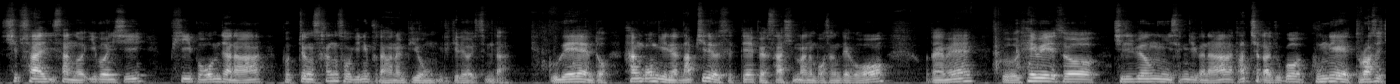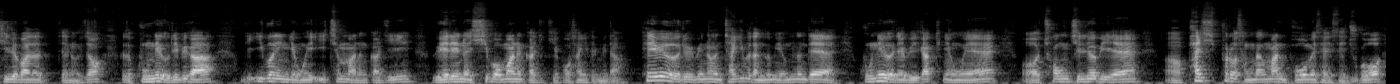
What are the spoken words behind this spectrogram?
14일 이상의 입원 시 피보험자나 법정 상속인이 부담하는 비용 이렇게 되어 있습니다. 그 외에 또 항공기나 납치되었을 때 140만 원 보상되고 그다음에 그 해외에서 질병이 생기거나 다쳐가지고 국내에 들어와서 진료받아야 되는 거죠. 그래서 국내 의료비가 입원인 경우에 2천만 원까지 외래는 15만 원까지 이렇게 보상이 됩니다. 해외 의료비는 자기 부담금이 없는데 국내 의료비 같은 경우에 어, 총 진료비의 어, 80% 상당만 보험회사에서 해주고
